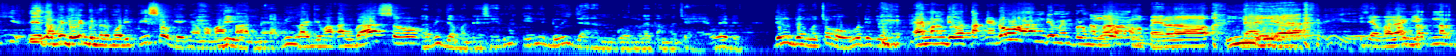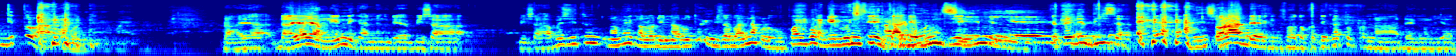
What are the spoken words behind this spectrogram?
Iya, iya, tapi doi bener mau dipisau geng sama Di, mantannya. tapi- Lagi makan bakso. tapi zaman SMA kayaknya doi jarang gue ngeliat sama cewek deh dia lebih sama cowok dia kayaknya Emang di otaknya doang dia main perempuan. Sama sama Pelo, Iya. Daya. Iya. Siapa Sama lagi? Nerd-nerd gitu lah pokoknya main. daya daya yang ini kan yang dia bisa bisa apa sih itu namanya kalau di Naruto yang bisa banyak lupa gua Kage bunsin. Kage bunsin, bunsin, iya. Katanya dia bisa. Bisa. Soalnya ada yang suatu ketika tuh pernah ada yang ngeliat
